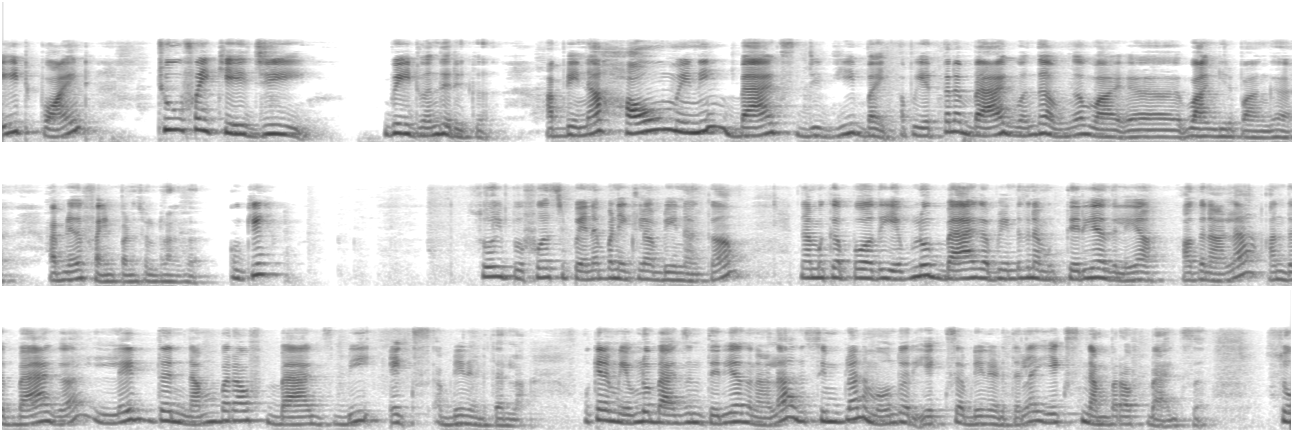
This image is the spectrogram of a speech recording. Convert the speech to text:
eight point two five kg weight வந்து இருக்குது அப்படின்னா how many bags did he buy அப்போ எத்தனை பேக் வந்து அவங்க வா uh, வாங்கியிருப்பாங்க? அப்படின்னு ஃபைன் பண்ண சொல்கிறாங்க ஓகே ஸோ இப்போ ஃபர்ஸ்ட் இப்போ என்ன பண்ணிக்கலாம் அப்படின்னாக்கா நமக்கு அப்போ அது எவ்வளோ பேக் அப்படின்றது நமக்கு தெரியாது இல்லையா? அதனால் அந்த பேக்கை let the number of bags be x அப்படின்னு எடுத்துடலாம். ஓகே நம்ம எவ்வளோ பேக்ஸ்னு தெரியாதனால அது சிம்பிளாக நம்ம வந்து ஒரு எக்ஸ் அப்படின்னு எடுத்துடலாம். X number of bags so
